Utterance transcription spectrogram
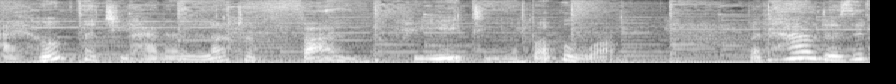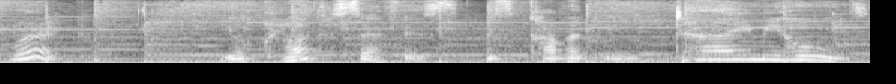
I hope that you had a lot of fun creating your bubble worm. But how does it work? Your cloth surface is covered in tiny holes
